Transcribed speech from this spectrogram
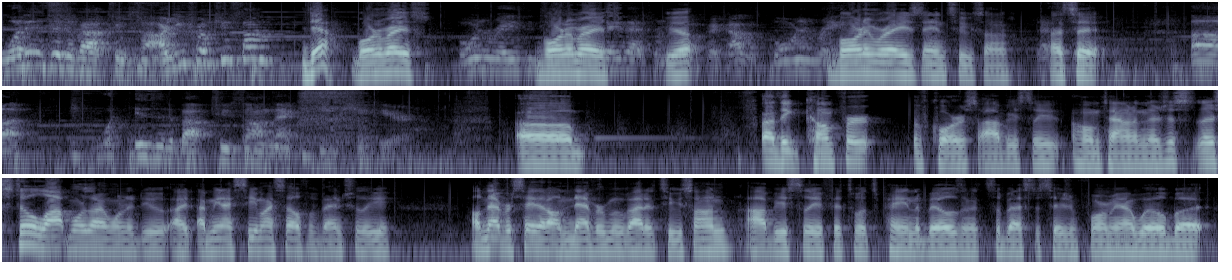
What is it about Tucson? Are you from Tucson? Yeah, born and raised. Born and raised. in Born and raised. Say that from Yep. I was born and raised. Born and raised in Tucson. That's it. Uh, what is it about Tucson that keeps you here? Um, I think comfort, of course, obviously, hometown, and there's just there's still a lot more that I want to do. I, I mean, I see myself eventually. I'll never say that I'll never move out of Tucson. Obviously, if it's what's paying the bills and it's the best decision for me, I will. But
